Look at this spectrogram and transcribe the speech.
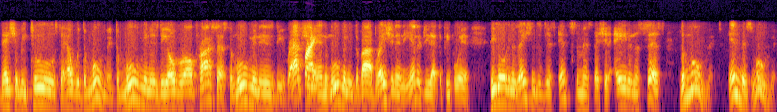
they should be tools to help with the movement. The movement is the overall process. The movement is the rapture, Right. and the movement is the vibration and the energy that the people in. These organizations are just instruments that should aid and assist the movement in this movement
